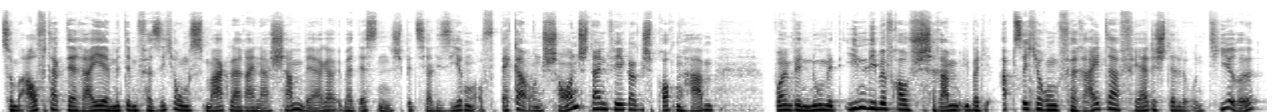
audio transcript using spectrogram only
zum Auftakt der Reihe mit dem Versicherungsmakler Rainer Schamberger über dessen Spezialisierung auf Bäcker und Schornsteinfeger gesprochen haben, wollen wir nun mit Ihnen, liebe Frau Schramm, über die Absicherung für Reiter, Pferdeställe und Tiere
